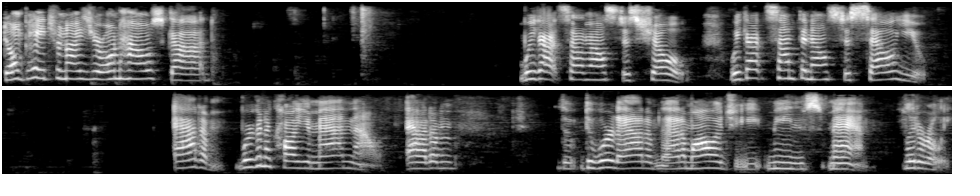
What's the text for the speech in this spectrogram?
Don't patronize your own house, God. We got something else to show. We got something else to sell you. Adam, we're going to call you man now. Adam, the, the word Adam, the etymology means man, literally.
